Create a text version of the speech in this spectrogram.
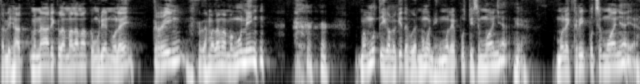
terlihat menarik lama-lama, kemudian mulai kering, lama-lama menguning. memutih kalau kita bukan menguning, mulai putih semuanya ya. Mulai keriput semuanya ya.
